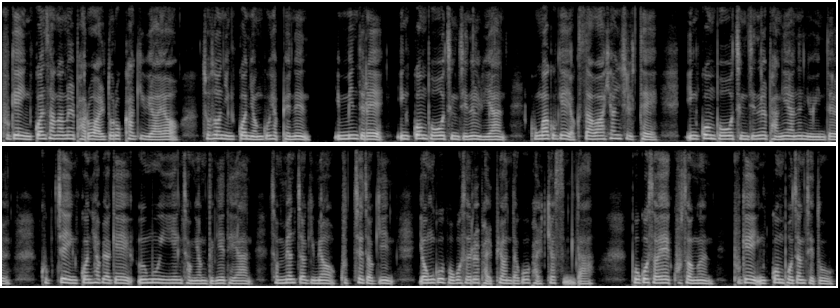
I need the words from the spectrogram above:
북의 인권 상황을 바로 알도록 하기 위하여 조선인권연구협회는 인민들의 인권보호 증진을 위한 공화국의 역사와 현 실태, 인권보호 증진을 방해하는 요인들, 국제인권협약의 의무이행 정형 등에 대한 전면적이며 구체적인 연구 보고서를 발표한다고 밝혔습니다. 보고서의 구성은 북의 인권보장제도,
